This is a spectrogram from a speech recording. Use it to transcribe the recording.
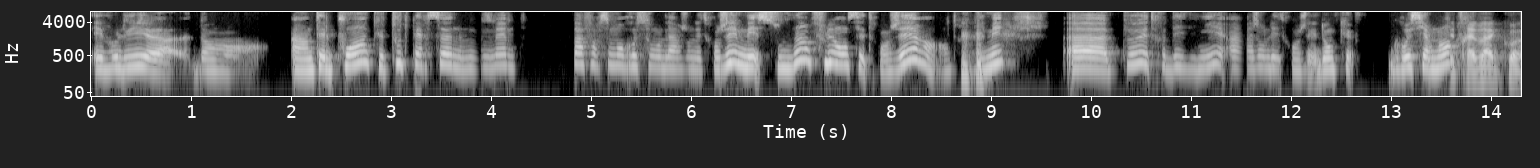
évolué euh, dans, à un tel point que toute personne, même pas forcément recevant de l'argent d'étranger, mais sous influence étrangère, entre guillemets, euh, peut être désignée agent de l'étranger. Donc, grossièrement. C'est très vague, quoi.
